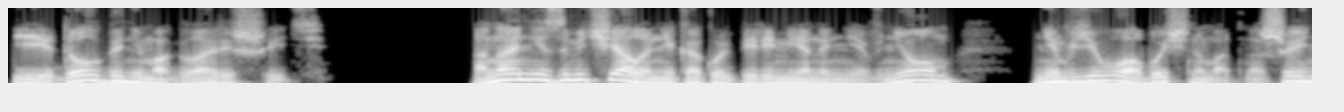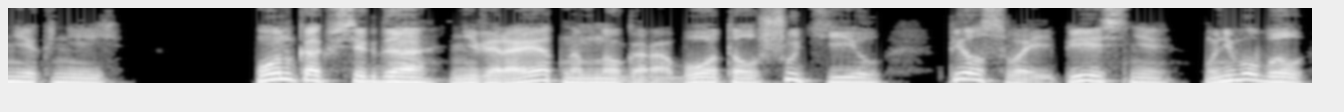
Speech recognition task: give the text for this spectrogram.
и долго не могла решить. Она не замечала никакой перемены ни в нем, ни в его обычном отношении к ней. Он, как всегда, невероятно много работал, шутил, пел свои песни, у него был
